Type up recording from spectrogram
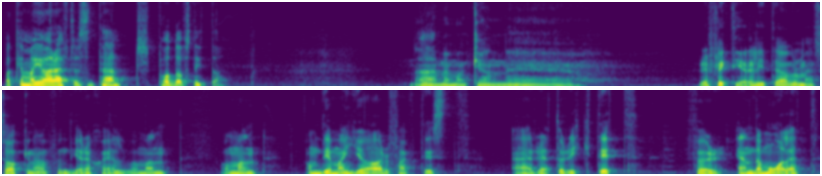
Vad kan man göra efter ett sånt här poddavsnitt då? Nej, men man kan eh, reflektera lite över de här sakerna. Fundera själv om, man, om, man, om det man gör faktiskt är rätt och riktigt för ändamålet.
